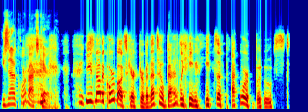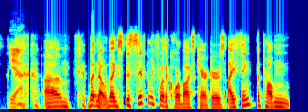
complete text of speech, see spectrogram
He's not a core box character. He's not a core box character, but that's how badly he needs a power boost. Yeah. Um, but no, like specifically for the core box characters, I think the problem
